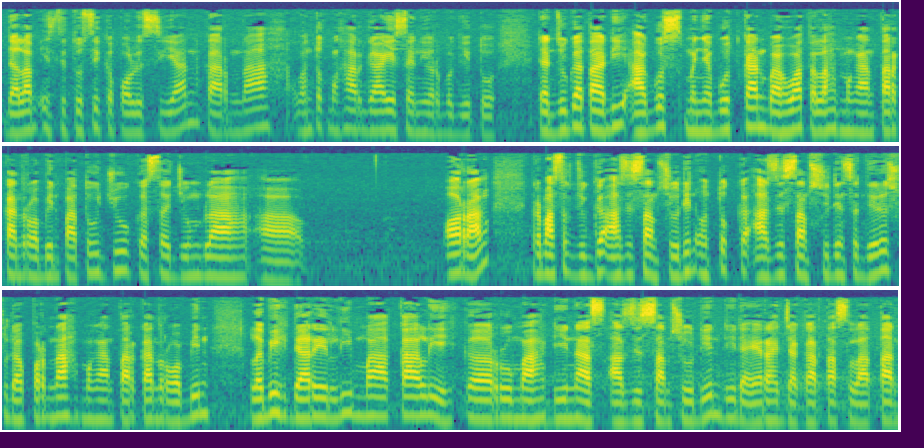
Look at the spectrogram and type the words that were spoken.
dalam institusi kepolisian karena untuk menghargai senior begitu. Dan juga tadi Agus menyebutkan bahwa telah mengantarkan Robin Patuju ke sejumlah uh, orang, termasuk juga Aziz Samsudin. Untuk ke Aziz Samsudin sendiri sudah pernah mengantarkan Robin lebih dari lima kali ke rumah dinas Aziz Samsudin di daerah Jakarta Selatan.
